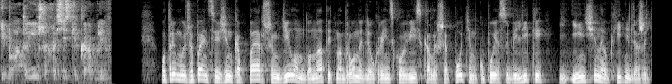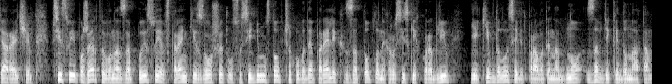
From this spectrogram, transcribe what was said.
і багато інших російських кораблів. Отримуючи пенсію, жінка першим ділом донатить на дрони для українського війська. Лише потім купує собі ліки і інші необхідні для життя речі. Всі свої пожертви вона записує в старенький зошит. У сусідньому стовпчику веде перелік затоплених російських кораблів, які вдалося відправити на дно завдяки донатам.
